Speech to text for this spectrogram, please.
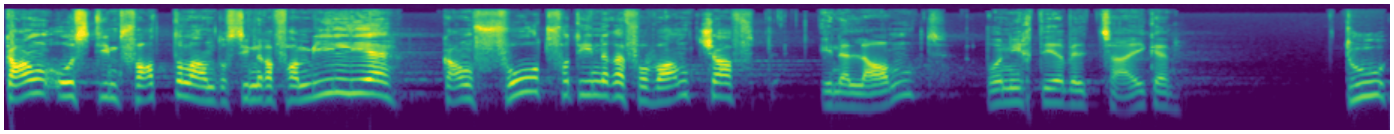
gang aus deinem Vaterland, aus deiner Familie, gang fort von deiner Verwandtschaft in ein Land, wo ich dir zeigen will. Du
